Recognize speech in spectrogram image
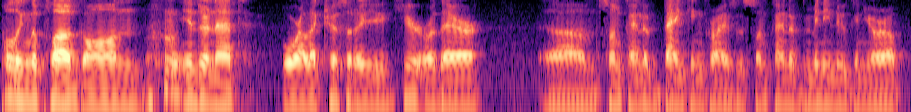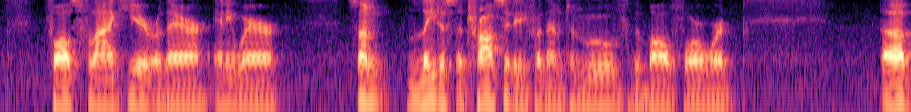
pulling the plug on internet or electricity here or there um, some kind of banking crisis, some kind of mini nuke in Europe, false flag here or there, anywhere, some latest atrocity for them to move the ball forward. Uh,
